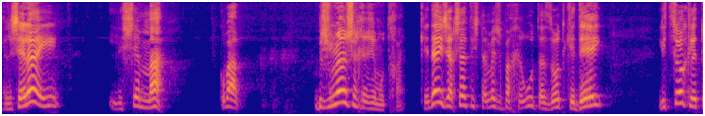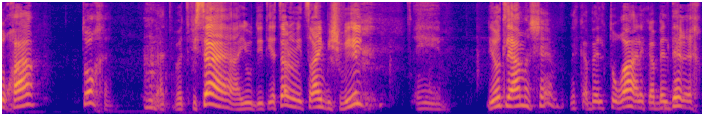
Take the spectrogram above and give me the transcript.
אבל השאלה היא, לשם מה? כלומר, בשביל מה משחררים אותך? כדי שעכשיו תשתמש בחירות הזאת כדי ליצוק לתוכה תוכן. בתפיסה היהודית יצאנו ממצרים בשביל אה, להיות לעם השם, לקבל תורה, לקבל דרך.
